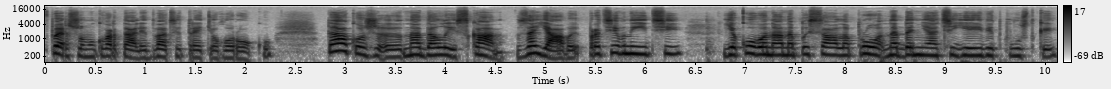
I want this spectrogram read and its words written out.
в першому кварталі 2023 року. Також е, надали скан заяви працівниці, яку вона написала про надання цієї відпустки.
